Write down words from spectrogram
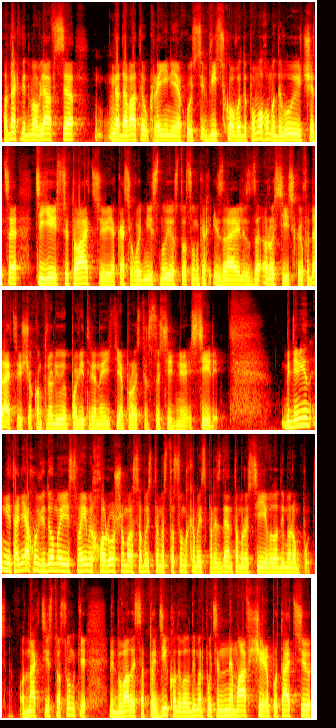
однак відмовлявся надавати Україні якусь військову допомогу, мотивуючи це тією ситуацією, яка сьогодні існує у стосунках Ізраїлю з Російською Федерацією, що контролює повітряний простір сусідньої Сірії. Бенямін Нітаняху відомий своїми хорошими особистими стосунками з президентом Росії Володимиром Путіним. Однак ці стосунки відбувалися тоді, коли Володимир Путін не мав ще репутацію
